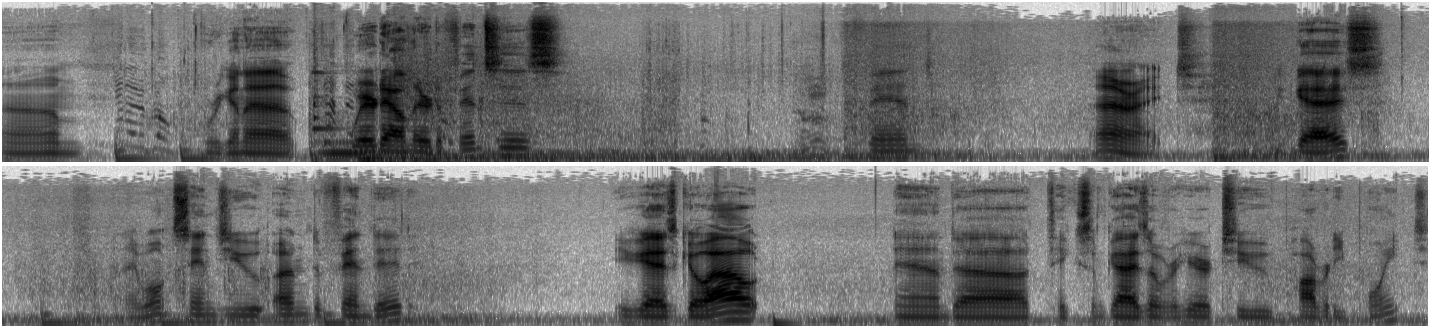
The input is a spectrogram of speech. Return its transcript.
Um, we're gonna wear down their defenses. Defend. Alright. You guys. And I won't send you undefended. You guys go out and uh, take some guys over here to Poverty Point.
